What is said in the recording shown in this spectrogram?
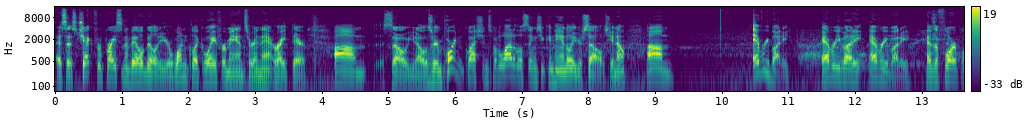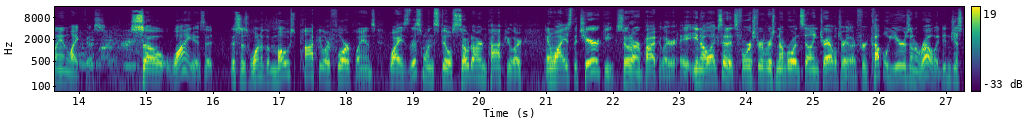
It says check for price and availability. You're one click away from answering that right there. Um, so, you know, those are important questions, but a lot of those things you can handle yourselves, you know. Um, everybody, everybody, everybody has a floor plan like this. So why is it this is one of the most popular floor plans. Why is this one still so darn popular? And why is the Cherokee so darn popular? Eh, you know, like I said, it's Forest River's number one selling travel trailer for a couple years in a row. It didn't just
